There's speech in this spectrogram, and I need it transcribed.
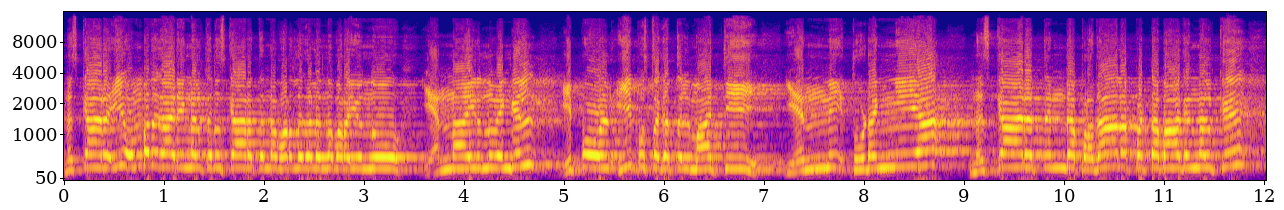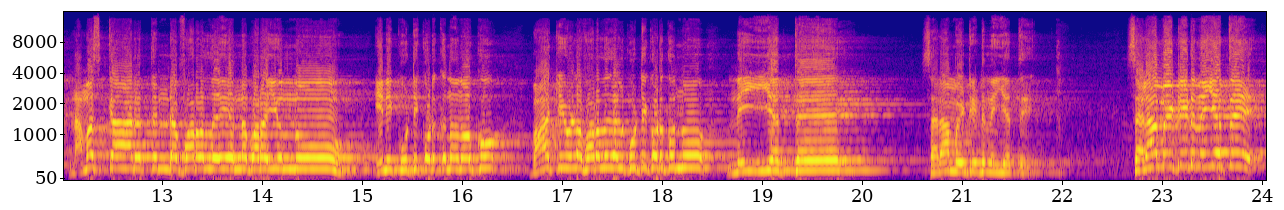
നിസ്കാര ഈ ഒമ്പത് കാര്യങ്ങൾക്ക് നിസ്കാരത്തിന്റെ ഫറലുകൾ എന്ന് പറയുന്നു. എന്നായിരുന്നുവെങ്കിൽ ഇപ്പോൾ ഈ പുസ്തകത്തിൽ മാറ്റി എന്നി തുടങ്ങിയ നിസ്കാരത്തിന്റെ പ്രധാനപ്പെട്ട ഭാഗങ്ങൾക്ക് നമസ്കാരത്തിന്റെ ഫറൽ എന്ന് പറയുന്നു. ഇനി കൂട്ടിക്കൊടുക്കുന്നത് നോക്കൂ. ബാക്കിയുള്ള ഫറലുകൾ കൂട്ടിക്കൊടുക്കുന്നു. നെയ്യത്ത്. സലാം വീട്ടിട്ട് നെയ്യത്ത്. സലാം വീട്ടിട്ട് നെയ്യത്ത്.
